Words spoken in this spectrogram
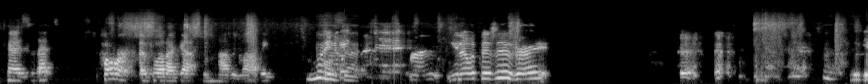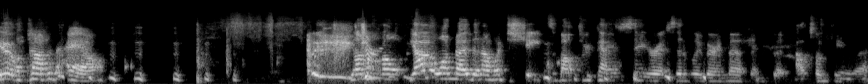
Okay, so that's part of what I got from Hobby Lobby. What is that? Right. You know what this is, right? Yeah. on top of the owl. Y'all don't, know- y'all don't want to know that I went to Sheetz and bought three packs of cigarettes and a blueberry muffin, but I'll tell you anyway.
